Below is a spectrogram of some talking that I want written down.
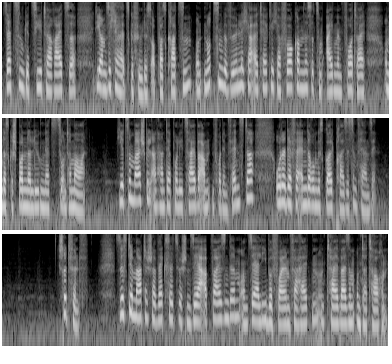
Setzen gezielter Reize, die am Sicherheitsgefühl des Opfers kratzen und Nutzen gewöhnlicher alltäglicher Vorkommnisse zum eigenen Vorteil, um das gesponnene Lügennetz zu untermauern. Hier zum Beispiel anhand der Polizeibeamten vor dem Fenster oder der Veränderung des Goldpreises im Fernsehen. Schritt 5. Systematischer Wechsel zwischen sehr abweisendem und sehr liebevollem Verhalten und teilweise im Untertauchen.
